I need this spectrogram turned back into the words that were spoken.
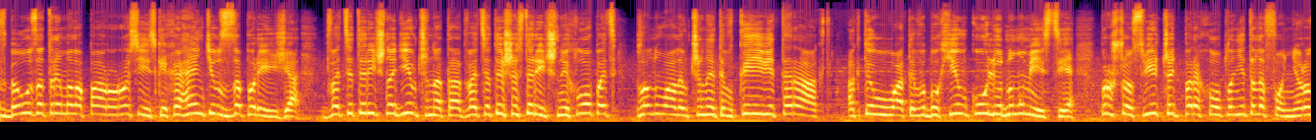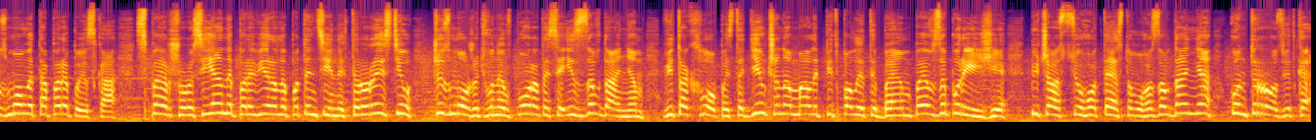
СБУ затримала пару російських агентів з Запоріжжя. 20-річна дівчина та 26-річний хлопець планували вчинити в Києві теракт, активувати вибухівку у людному місці, про що свідчать перехоплені телефонні розмови та переписка. Спершу росіяни перевірили потенційних терористів, чи зможуть вони впоратися із завданням. Відтак хлопець та дівчина мали підпалити БМП в Запоріжжі. Під час цього тестового завдання контррозвідка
